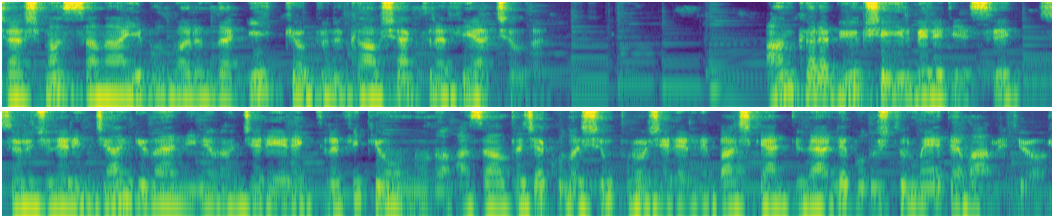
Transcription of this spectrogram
Şaşmaz Sanayi Bulvarı'nda ilk köprülü kavşak trafiği açıldı. Ankara Büyükşehir Belediyesi, sürücülerin can güvenliğini önceleyerek trafik yoğunluğunu azaltacak ulaşım projelerini başkentlilerle buluşturmaya devam ediyor.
